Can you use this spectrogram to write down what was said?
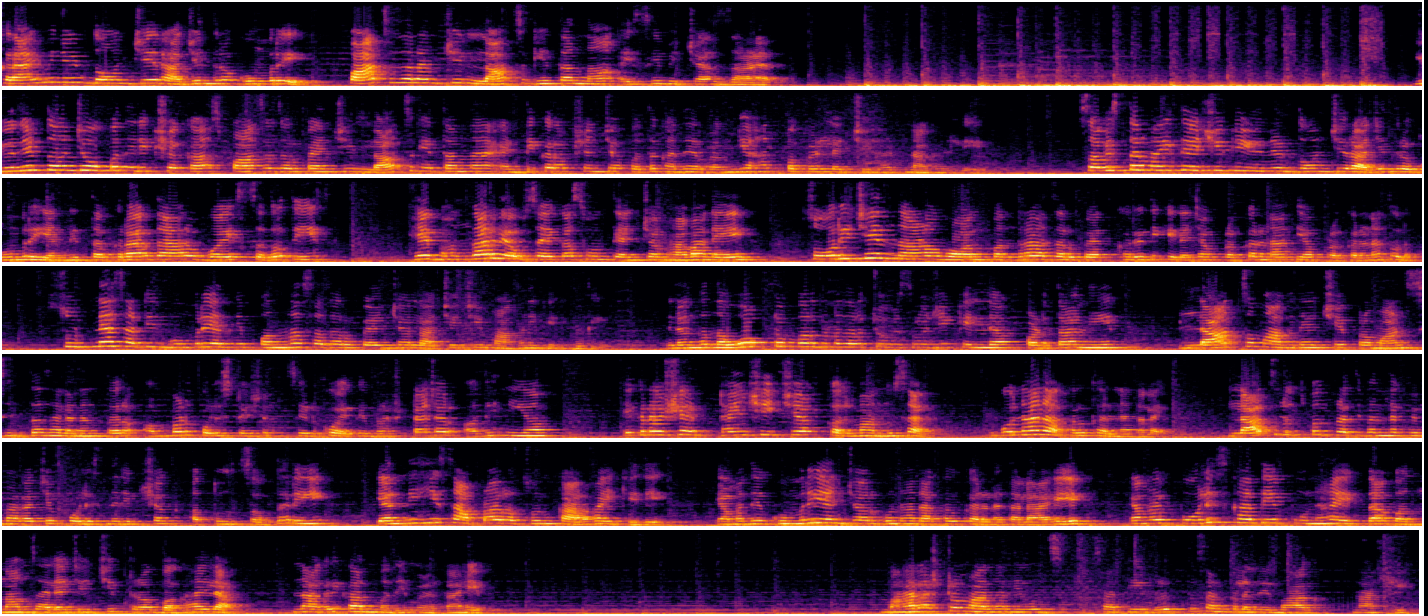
Crime unit दोनचे राजेंद्र घुमरे पाच हजारांची लाच घेताना एसीबीच्या जाळ्यात. युनिट दोनच्या उपनिरीक्षकास पाच हजार रुपयांची लाच घेताना अँटी करप्शनच्या पथकाने रंगेहात पकडल्याची घटना घडली. सविस्तर माहिती अशी की युनिट दोनचे राजेंद्र घुमरे यांनी तक्रारदार वय सदोतीस हे भंगार व्यावसायिक असून त्यांच्या भावाने चोरीचे नळ वॉल पंधरा हजार रुपयात खरेदी केल्याच्या प्रकरणात या प्रकरणातून सुटण्यासाठी घुमरे यांनी पन्नास हजार रुपयांच्या लाचेची मागणी केली होती. दिनांक नऊ ऑक्टोबर दोन हजार चोवीस रोजी केलेल्या पडताळणीत लाच मागण्याचे प्रमाण सिद्ध झाल्यानंतर अंबड पोलीस स्टेशन सिडको येथे भ्रष्टाचार अधिनियम एकोणीसशे अठ्ठ्याऐंशीच्या कलमानुसार गुन्हा दाखल करण्यात आलाय. लाचलुचपत प्रतिबंधक विभागाचे पोलीस निरीक्षक अतुल चौधरी यांनी ही सापळा रचून कारवाई केली. यामध्ये घुमरे यांच्यावर गुन्हा दाखल करण्यात आला आहे. त्यामुळे पोलीस खाते पुन्हा एकदा बदनाम झाल्याचे चित्र बघायला नागरिकांमध्ये मिळत आहे. महाराष्ट्र माझा न्यूजसाठी वृत्त संकलन विभाग नाशिक.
